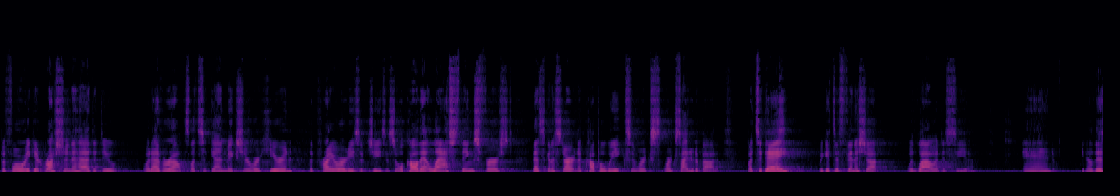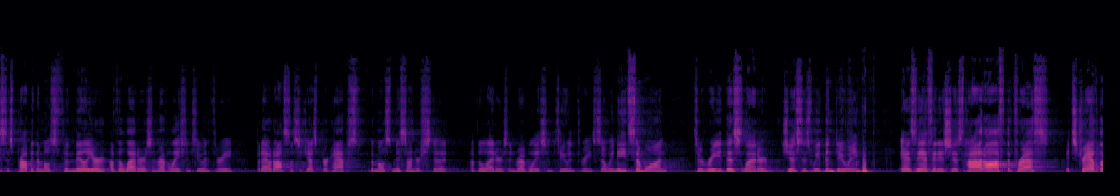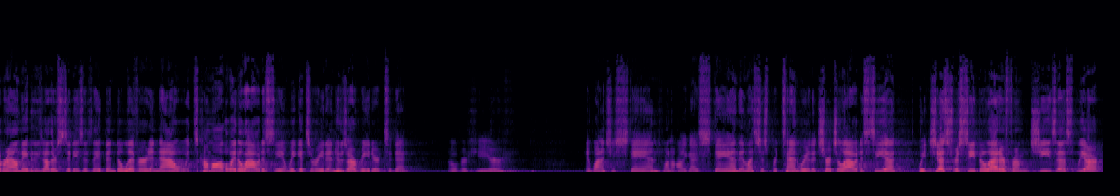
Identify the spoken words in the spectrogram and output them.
Before we get rushing ahead to do whatever else, let's again make sure we're hearing the priorities of Jesus. So we'll call that last things first. That's going to start in a couple weeks, and we're, ex- we're excited about it. But today, we get to finish up with Laodicea. And, you know, this is probably the most familiar of the letters in Revelation 2 and 3, but I would also suggest perhaps the most misunderstood of the letters in Revelation 2 and 3. So we need someone to read this letter, just as we've been doing, as if it is just hot off the press. It's traveled around maybe these other cities as they've been delivered, and now it's come all the way to Laodicea, and we get to read it. And who's our reader today? Over here. And why don't you stand? Why don't all you guys stand? And let's just pretend we're the church of Laodicea. We just received a letter from Jesus. We are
